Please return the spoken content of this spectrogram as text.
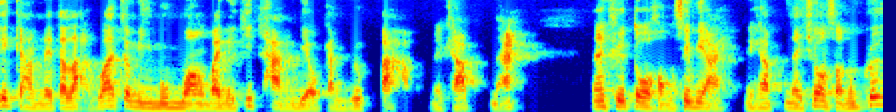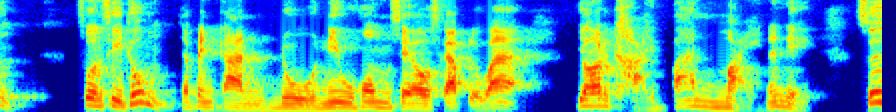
ติกรรมในตลาดว่าจะมีมุมมองไปในทิศทางเดียวกันหรือเปล่านะครับนะนั่นคือตัวของ CPI นะครับในช่วง2ทุ่มครึ่ง ส่วน4ทุ่มจะเป็นการดู New Home Sales ครับ หรือว่ายอดขายบ้านใหม่นั่นเอง ซึ่ง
